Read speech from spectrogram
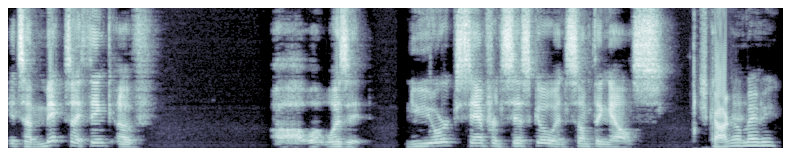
it's a mix. I think of oh, what was it? New York, San Francisco, and something else. Chicago, maybe.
